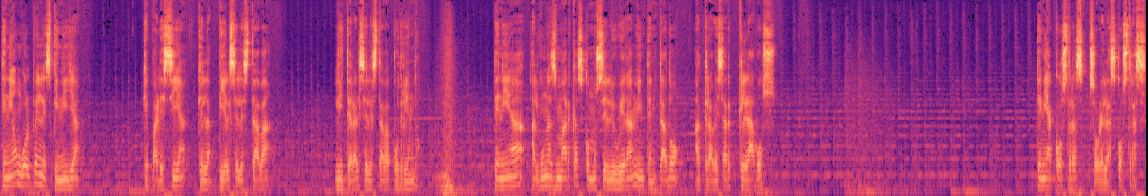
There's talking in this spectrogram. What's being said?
Tenía un golpe en la espinilla que parecía que la piel se le estaba, literal, se le estaba pudriendo. Tenía algunas marcas como si le hubieran intentado atravesar clavos. Tenía costras sobre las costras.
